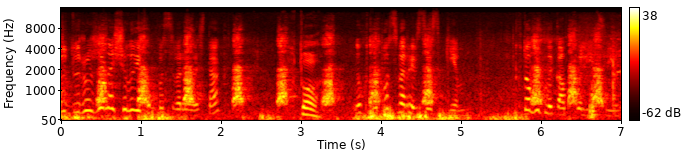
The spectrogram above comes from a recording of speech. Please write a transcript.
Тут дружина з чоловіком посварилась, так? Хто? Ну хто посварився з ким? Хто викликав поліцію?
